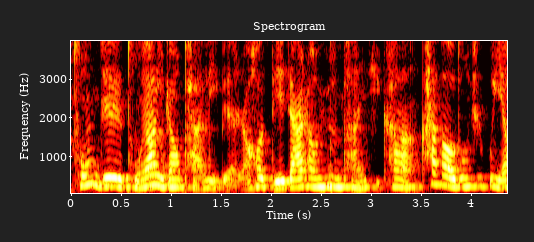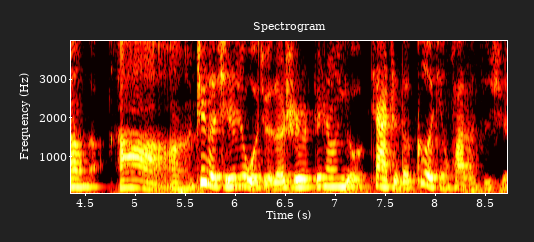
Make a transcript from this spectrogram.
从你这同样一张盘里边，然后叠加上运盘一起看，看到的东西是不一样的。啊，嗯，这个其实就我觉得是非常有价值的个性化的咨询。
